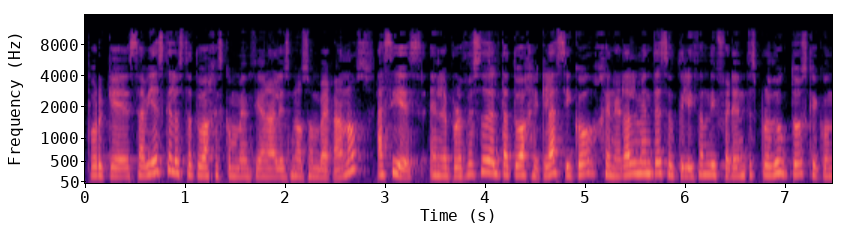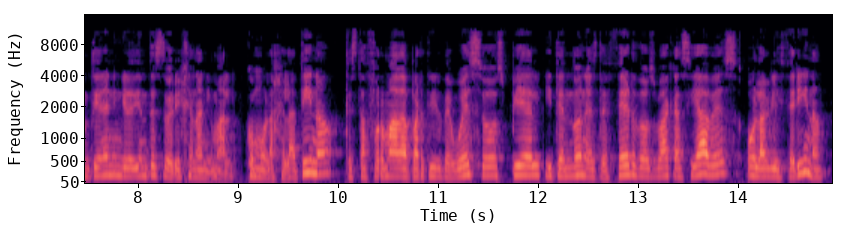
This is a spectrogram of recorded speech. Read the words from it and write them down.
Porque ¿sabías que los tatuajes convencionales no son veganos? Así es, en el proceso del tatuaje clásico generalmente se utilizan diferentes productos que contienen ingredientes de origen animal, como la gelatina, que está formada a partir de huesos, piel y tendones de cerdos, vacas y aves, o la glicerina,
